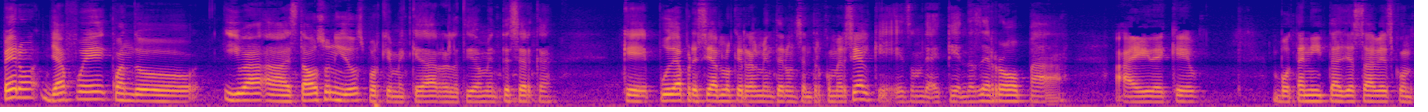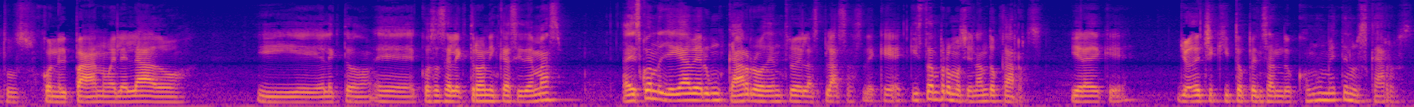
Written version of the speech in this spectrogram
Pero ya fue cuando iba a Estados Unidos, porque me queda relativamente cerca, que pude apreciar lo que realmente era un centro comercial, que es donde hay tiendas de ropa, hay de que botanitas, ya sabes, con tus, con el pan o el helado y electro, eh, cosas electrónicas y demás. Ahí es cuando llegué a ver un carro dentro de las plazas, de que aquí están promocionando carros. Y era de que yo de chiquito pensando, ¿cómo meten los carros?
